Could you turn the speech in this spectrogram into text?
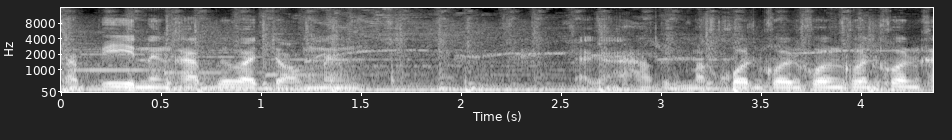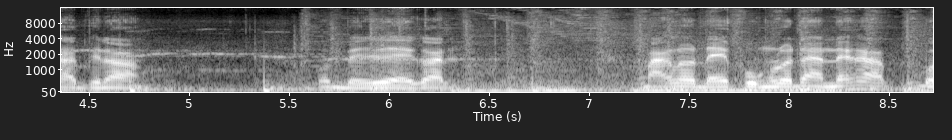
ทัพพี่หนึ่งครับหรือว่าจ่องหนึ่งแล้วก็เอาเป็นมาคนคนคนคนคนครับพี่น้องคนไปเรื่อยก่อนมักรสใดปรุงรสนั้นนะครับบ่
